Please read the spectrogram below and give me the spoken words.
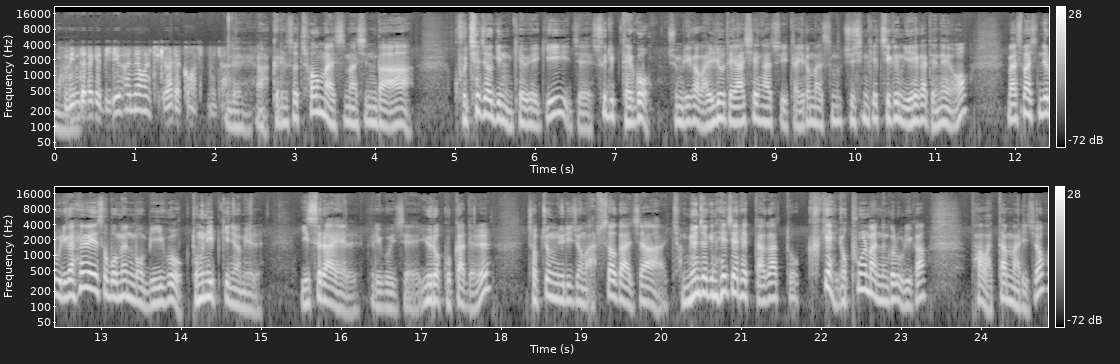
음. 국민들에게 미리 설명을 드려야 될 것 같습니다. 네. 아, 그래서 처음 말씀하신 바 구체적인 계획이 이제 수립되고 준비가 완료돼야 시행할 수 있다 이런 말씀을 주신 게 지금 이해가 되네요. 말씀하신 대로 우리가 해외에서 보면 뭐 미국 독립기념일, 이스라엘 그리고 이제 유럽 국가들 접종률이 좀 앞서가자 전면적인 해제를 했다가 또 크게 역풍을 맞는 걸 우리가 봐왔단 말이죠.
